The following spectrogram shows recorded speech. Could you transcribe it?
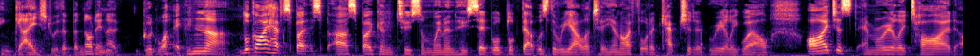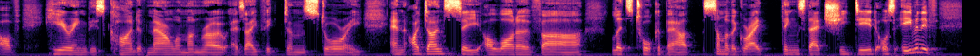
engaged with it, but not in a good way. No. Look, I have sp- sp- uh, spoken to some women who said, well, look, that was the reality, and I thought it captured it really well. I just am really tired of hearing this kind of Marilyn Monroe as a victim story, and I don't see a lot of. Uh, let's talk about some of the great things that she did, or even if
